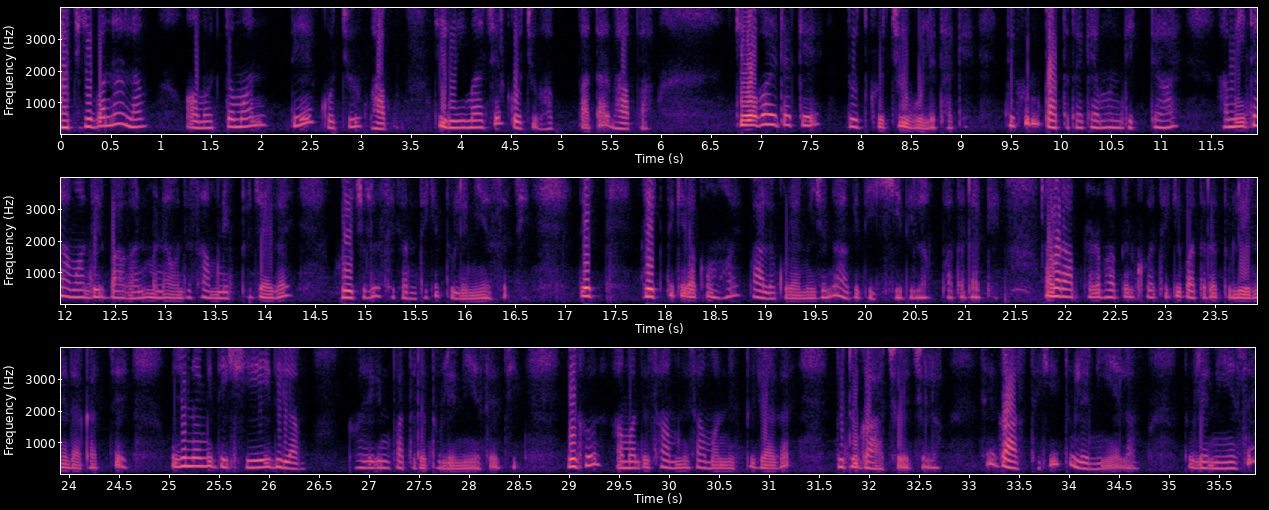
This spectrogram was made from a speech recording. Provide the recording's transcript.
আজকে বানালাম অমৃতমান দিয়ে কচু ভাপ, চিংড়ি মাছের কচু ভাপ, পাতার ভাপা। কেউ আবার এটাকে দুধ কচু বলে থাকে। দেখুন পাতাটা কেমন দেখতে হয়। আমি এটা আমাদের বাগান মানে আমাদের সামনে একটু জায়গায় হয়েছিল, সেখান থেকে তুলে নিয়ে এসেছি। দেখ, দেখতে কীরকম হয়, ভালো করে আমি এই জন্য আগে দেখিয়ে দিলাম পাতাটাকে। আবার আপনারা ভাববেন কোথা থেকে পাতাটা তুলে এনে দেখাচ্ছে? ওই জন্য আমি দেখিয়েই দিলাম। কোথা পাতাটা তুলে নিয়ে এসেছি। দেখুন, আমাদের সামনে সামান্য একটু জায়গায় দুটো গাছ হয়েছিল। সেই গাছ থেকেই তুলে নিয়ে এলাম। তুলে নিয়ে এসে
